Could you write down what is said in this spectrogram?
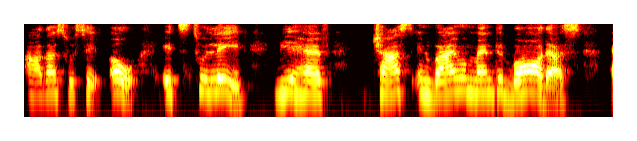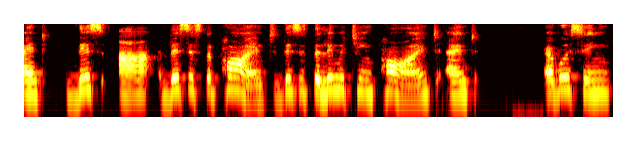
others who say, oh, it's too late. We have just environmental borders. And this, are, this is the point. This is the limiting. And everything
